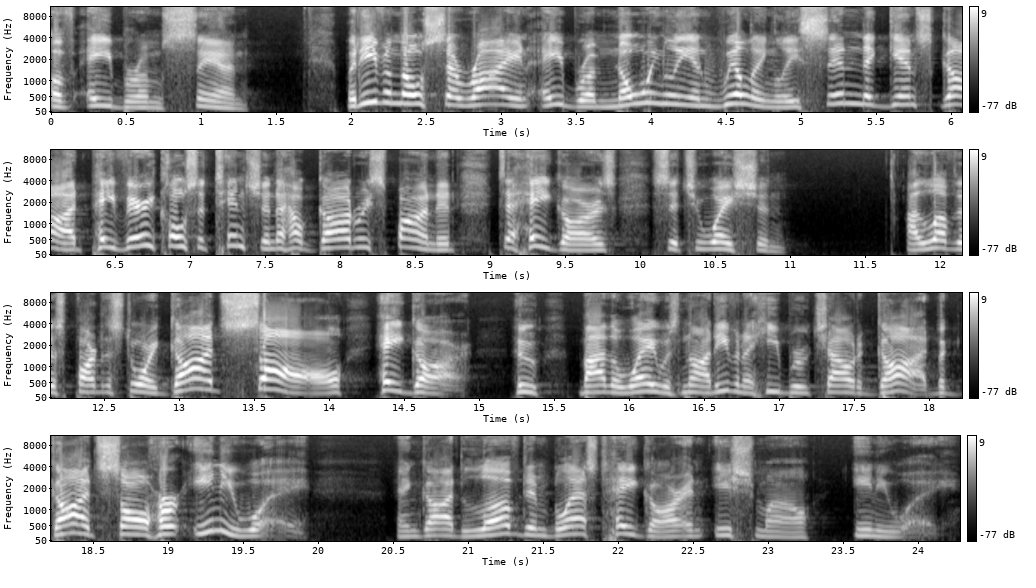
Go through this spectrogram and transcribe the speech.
of Abram's sin. But even though Sarai and Abram knowingly and willingly sinned against God, pay very close attention to how God responded to Hagar's situation. I love this part of the story. God saw Hagar, who, by the way, was not even a Hebrew child of God, but God saw her anyway. And God loved and blessed Hagar and Ishmael anyway.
